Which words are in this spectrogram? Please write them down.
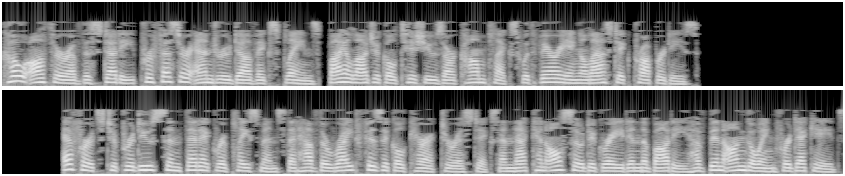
Co-author of the study Professor Andrew Dove explains, biological tissues are complex with varying elastic properties. Efforts to produce synthetic replacements that have the right physical characteristics and that can also degrade in the body have been ongoing for decades.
